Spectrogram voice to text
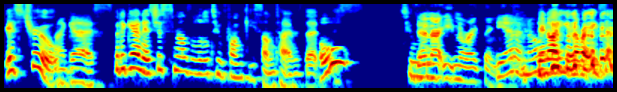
it's true, I guess. but again, it just smells a little too funky sometimes. That Oh. is too They're many- not eating the right things. Yeah, then. no. They're not eating the right. Exa-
